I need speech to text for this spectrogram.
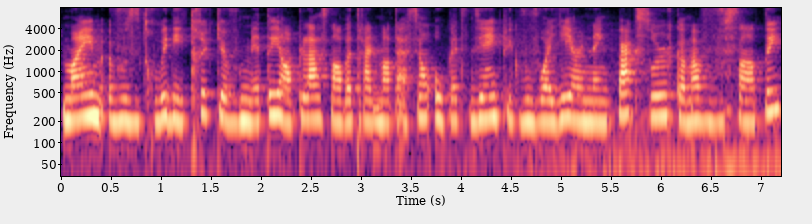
même vous y trouvez des trucs que vous mettez en place dans votre alimentation au quotidien, puis que vous voyez un impact sur comment vous vous sentez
